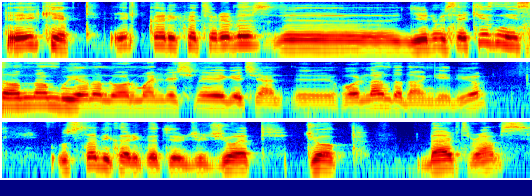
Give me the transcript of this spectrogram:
Peki ilk karikatürümüz e, 28 Nisan'dan bu yana normalleşmeye geçen e, Hollanda'dan geliyor. Usta bir karikatürcü Job, Job Bertrams.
